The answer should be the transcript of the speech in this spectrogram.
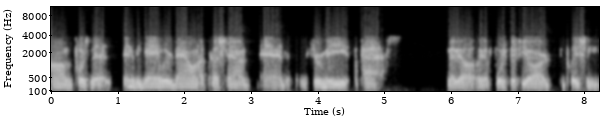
Um, towards the end of the game, we were down a touchdown and threw me a pass, maybe a, a 40, 50 yard completion.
